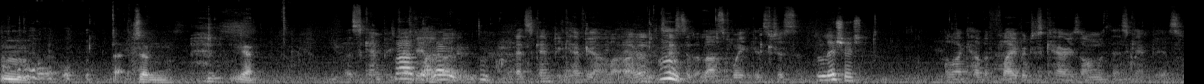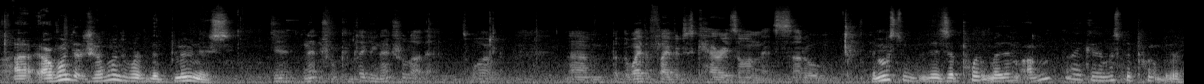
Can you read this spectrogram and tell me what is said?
mm, that's um, yeah. That's scampi Oh, caviar. well, though. That's scampi caviar. Like, I only Mm. tasted it last week. It's just Delicious. I like how the flavour just carries on with that scampi. It's like, I, I wonder. I wonder what the blueness. yeah, natural, completely natural like that. It's wild. Um, but the way the flavour just carries on, that subtle. There must be. There's a point where there, I'm like, there must be a point where the.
